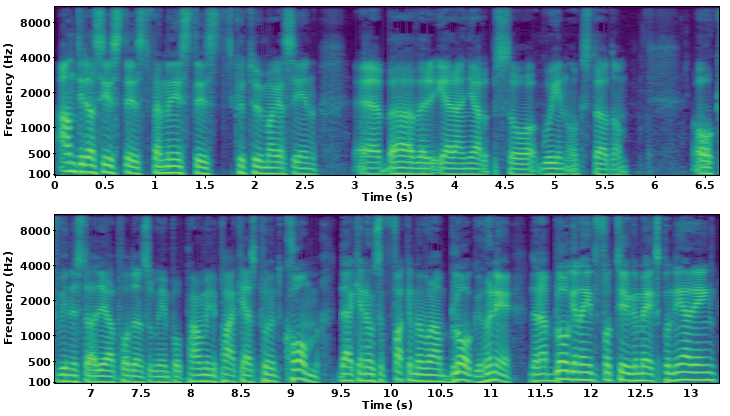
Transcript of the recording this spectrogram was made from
antirasistiskt, feministiskt kulturmagasin eh, behöver er hjälp, så gå in och stöd dem. Och vill ni stödja podden så gå in på powerminipodcast.com. Där kan ni också fucka med vår blogg. Hörrni, den här bloggen har inte fått tillräckligt med exponering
